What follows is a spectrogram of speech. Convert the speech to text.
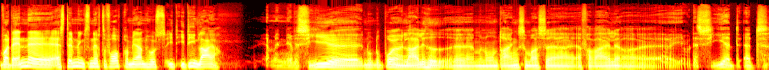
Hvordan øh, er stemningen sådan efter forårspremieren hos, i, i din lejr? Jamen, jeg vil sige, øh, nu, nu bor jeg en lejlighed øh, med nogle drenge, som også er, er fra Vejle, og øh, jeg vil da sige, at, at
